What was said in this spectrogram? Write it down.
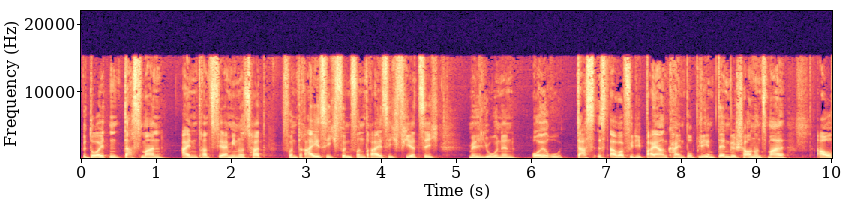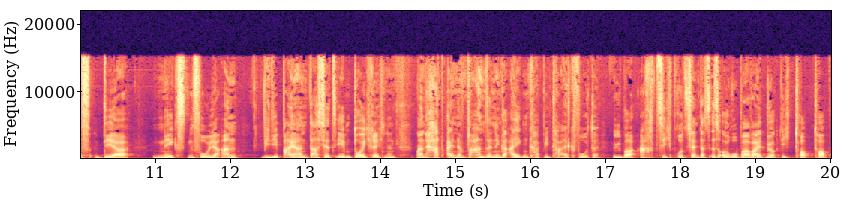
bedeuten, dass man einen Transferminus hat von 30, 35, 40 Millionen Euro. Das ist aber für die Bayern kein Problem, denn wir schauen uns mal auf der nächsten Folie an, wie die Bayern das jetzt eben durchrechnen. Man hat eine wahnsinnige Eigenkapitalquote. Über 80 Prozent. Das ist europaweit wirklich top, top.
